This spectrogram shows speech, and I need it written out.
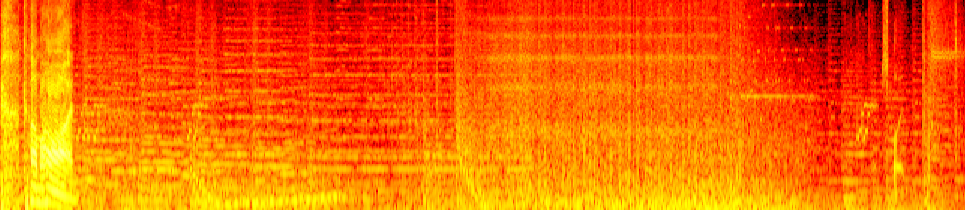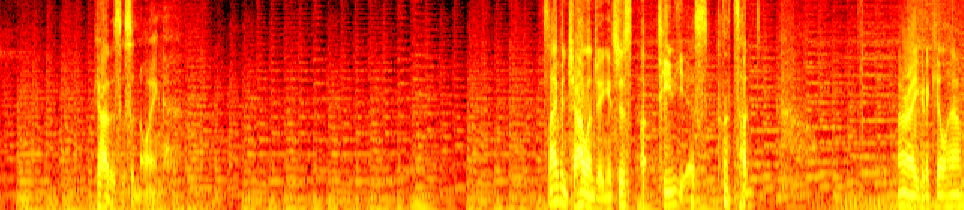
Come on! God, this is annoying. It's not even challenging, it's just uh, tedious. it's not... Alright, you're gonna kill him.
